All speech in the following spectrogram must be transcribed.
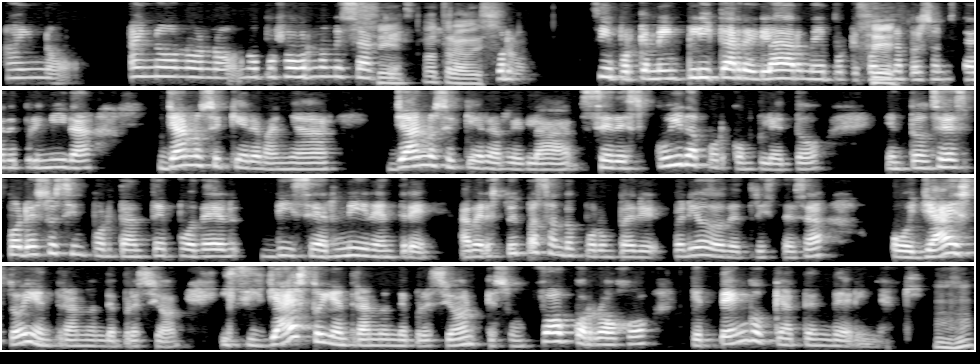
ay no, ay no, no, no, no, por favor no me Sí, saques. otra vez. Por- sí, porque me implica arreglarme, porque cuando Sí. una persona está deprimida, ya no se quiere bañar, ya no se quiere arreglar, se descuida por completo. Entonces, por eso es importante poder discernir entre, a ver, estoy pasando por un peri- periodo de tristeza o ya estoy entrando en depresión. Y si ya estoy entrando en depresión, es un foco rojo que tengo que atender, Iñaki. Ujú.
